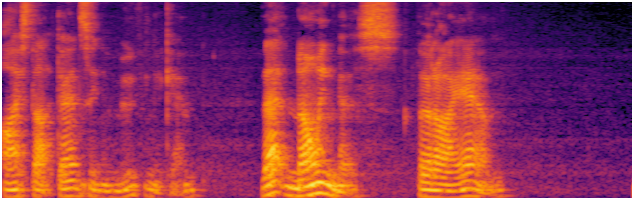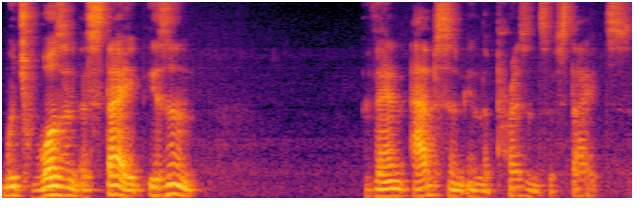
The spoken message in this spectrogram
I start dancing and moving again, that knowingness that I am which wasn't a state, isn't then absent in the presence of states.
